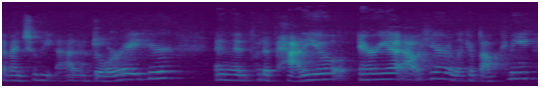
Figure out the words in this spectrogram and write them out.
eventually add a door right here and then put a patio area out here, like a balcony,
